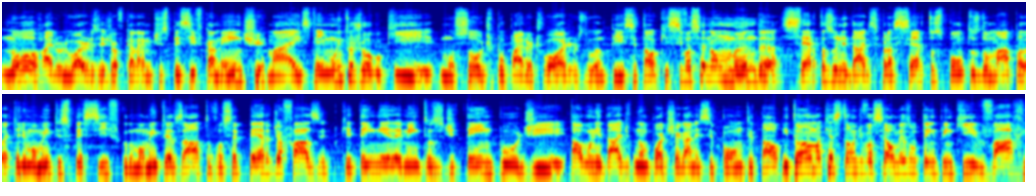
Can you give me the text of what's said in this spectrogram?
no Hyrule Warriors Age of Calamity especificamente, mas tem muito jogo que Musou, tipo Pirate Warriors do One Piece e tal, que se você não manda certas unidades para certos pontos do mapa daquele momento específico, do momento exato, você perde a fase, porque tem elementos de tempo, de tal unidade não pode chegar nesse ponto e tal. Então é uma questão de você ao mesmo tempo em que varre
